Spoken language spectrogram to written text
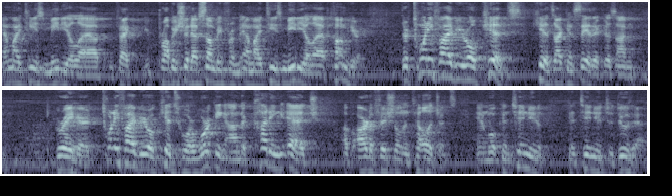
MIT's Media Lab. In fact, you probably should have somebody from MIT's Media Lab come here. They're 25-year-old kids. Kids, I can say that because I'm gray-haired. 25-year-old kids who are working on the cutting edge of artificial intelligence and will continue, continue to do that.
